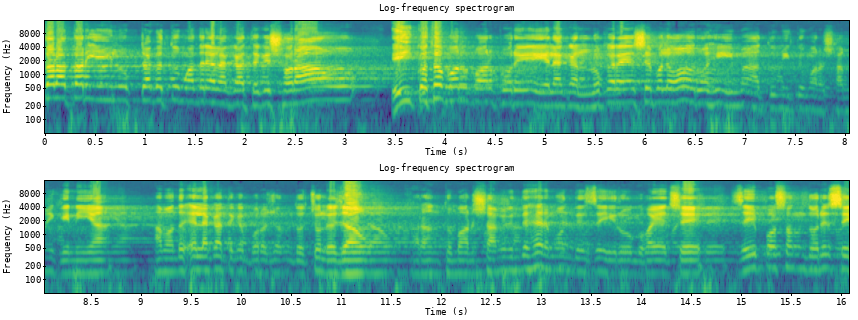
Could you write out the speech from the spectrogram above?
তাড়াতাড়ি এই লোকটাকে তোমাদের এলাকা থেকে সরাও। এই কথা বলবার পরে এলাকার লোকেরা এসে বলে, ও রহিমা, তুমি তোমার স্বামীকে নিয়ে আমাদের এলাকা থেকে পর্যন্ত চলে যাও, কারণ তোমার স্বামীর দেহের মধ্যে যেই রোগ হয়েছে, যেই পছন্দ ধরেছে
